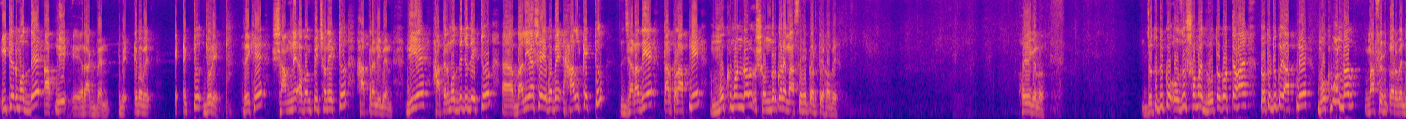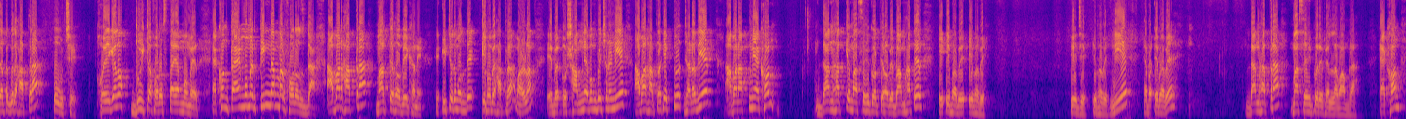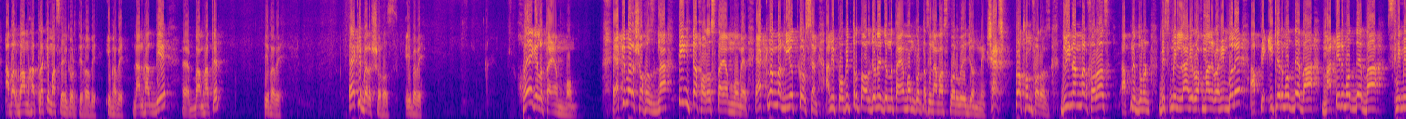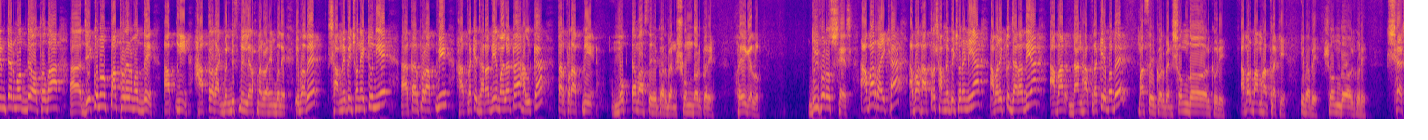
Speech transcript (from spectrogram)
ইটের মধ্যে আপনি রাখবেন। এভাবে একটু জোরে রেখে সামনে এবং পিছনে একটু হাতরা নেবেন। নিয়ে হাতের মধ্যে যদি একটু বালি আসে, এভাবে হালকা একটু ঝাড়া দিয়ে তারপর আপনি মুখমণ্ডল সুন্দর করে মাসেহে করতে হবে। হয়ে গেল। যতটুকু অজুর সময় ধৌত করতে হয়, ততটুকুই আপনি মুখমণ্ডল মাসেহ করবেন যাতে করে হাতরা পৌঁছে। হয়ে গেল দুইটা ফরজ তায়াম্মমের। এখন তায়াম্মমের তিন নাম্বার ফরজটা, আবার হাতরা মারতে হবে এখানে। ইটের মধ্যে এভাবে হাতরা মারলাম, এবার ও সামনে এবং পিছনে নিয়ে আবার হাতরাকে একটু ঝাড়া দিয়ে, আবার আপনি এখন ডান হাতকে মাসেহ করতে হবে, বাম হাতের এভাবে এভাবে। এই যে, এভাবে নিয়ে এভাবে ডান হাতরা মাসেহে করে ফেললাম আমরা। এখন আবার বাম হাতরাকে মাসেহে করতে হবে। এভাবে ডান হাত দিয়ে বাম হাতের এভাবে। একেবারে সহজ, এভাবে। হয়ে গেল তায়াম্মম। একেবারে সহজ না, তিনটা ফরজ তায়াম্মমের। এক নম্বর নিয়ত করছেন, আমি পবিত্রতা অর্জনের জন্য তায়াম্মম করতেছি নামাজ পড়ব এই জন্য। শেষ, প্রথম ফরজ। দুই নাম্বার ফরজ, আপনি বিসমিল্লাহ রহমান রহিম বলে আপনি ইটের মধ্যে বা মাটির মধ্যে বা সিমেন্টের মধ্যে অথবা যে কোনো পাথরের মধ্যে আপনি হাতটা রাখবেন বিসমিল্লা রহমান রহিম বলে। এভাবে সামনে পিছনে একটু নিয়ে তারপর আপনি হাতটাকে ঝাড়া দিয়ে ময়লাটা হালকা, তারপর আপনি মুখটা মাসে করবেন, সুন্দর করে। হয়ে গেল। দুই ফরজ শেষ। আবার রাইখা, আবার হাতটা সামনে পিছনে নিয়ে, আবার একটু জারা দিয়া, আবার ডান হাতটাকে এভাবে মাসে করবেন, সুন্দর করে। আবার বাম হাতটাকে এভাবে, সুন্দর করে। শেষ।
